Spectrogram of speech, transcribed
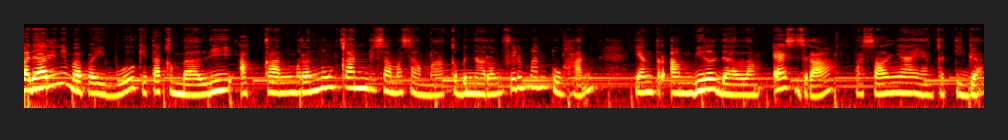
Pada hari ini Bapak Ibu, kita kembali akan merenungkan bersama-sama kebenaran firman Tuhan yang terambil dalam Ezra pasalnya yang ketiga.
